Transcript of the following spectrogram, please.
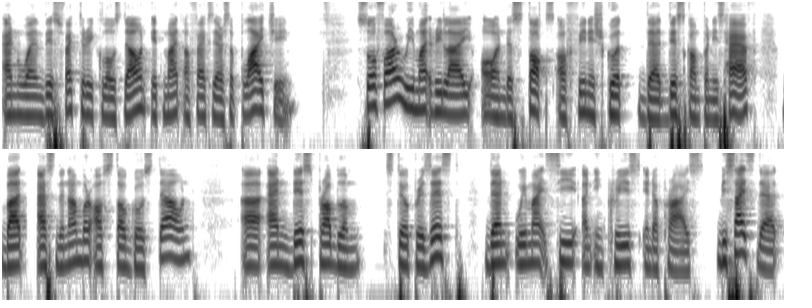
And when this factory closed down, it might affect their supply chain. So far, we might rely on the stocks of finished goods that these companies have, but as the number of stock goes down uh, and this problem still persists, then we might see an increase in the price. Besides that,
